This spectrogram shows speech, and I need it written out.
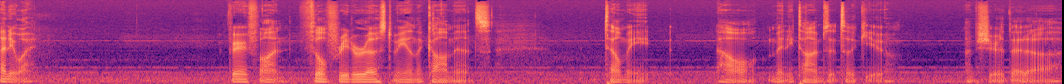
anyway. Very fun. Feel free to roast me in the comments. Tell me how many times it took you. I'm sure that uh,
